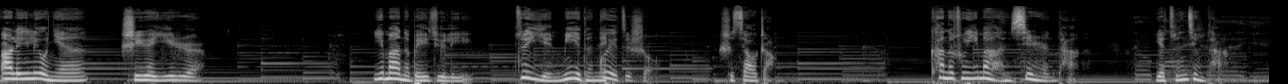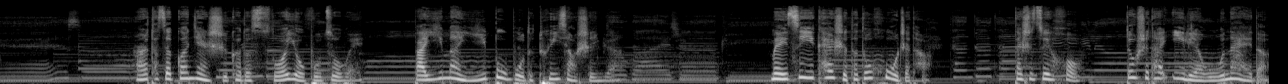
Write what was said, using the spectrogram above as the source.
二零一六年十一月一日，伊曼的悲剧里，最隐秘的那刽子手是校长，看得出伊曼很信任他，也尊敬他。而他在关键时刻的所有不作为，把伊曼一步步的推向深渊。每次一开始他都护着他，但是最后都是他一脸无奈的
